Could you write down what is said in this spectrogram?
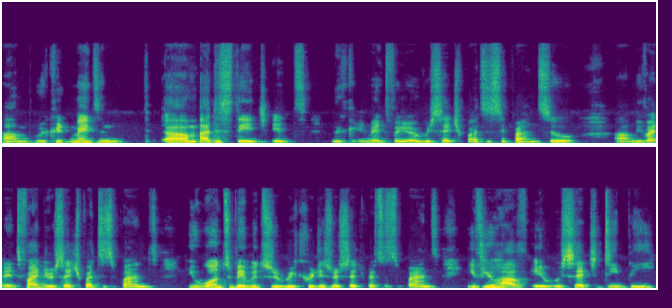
Um, recruitment and um, at this stage it's recruitment for your research participants. So um, you've identified the research participants you want to be able to recruit these research participants. If you have a research db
